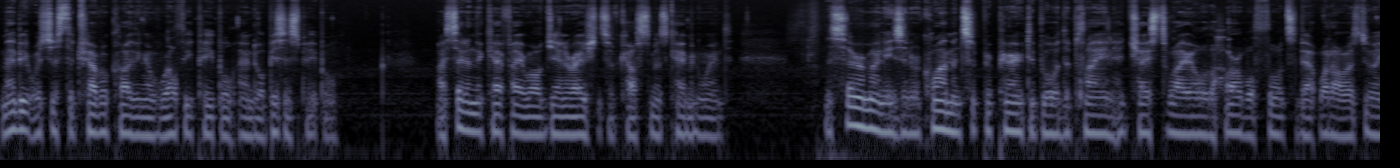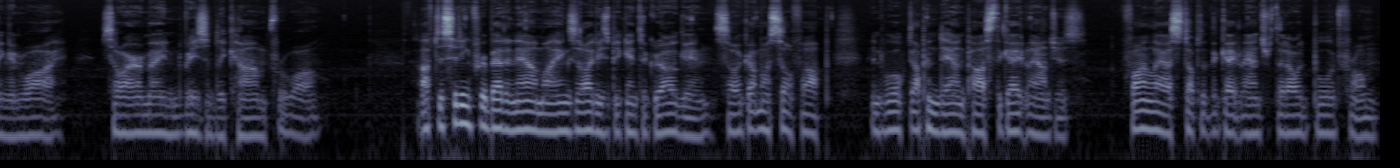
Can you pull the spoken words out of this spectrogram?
Maybe it was just the travel clothing of wealthy people and or business people. I sat in the cafe while generations of customers came and went. The ceremonies and requirements of preparing to board the plane had chased away all the horrible thoughts about what I was doing and why, so I remained reasonably calm for a while. After sitting for about an hour, my anxieties began to grow again, so I got myself up and walked up and down past the gate lounges. Finally, I stopped at the gate lounge that I would board from.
